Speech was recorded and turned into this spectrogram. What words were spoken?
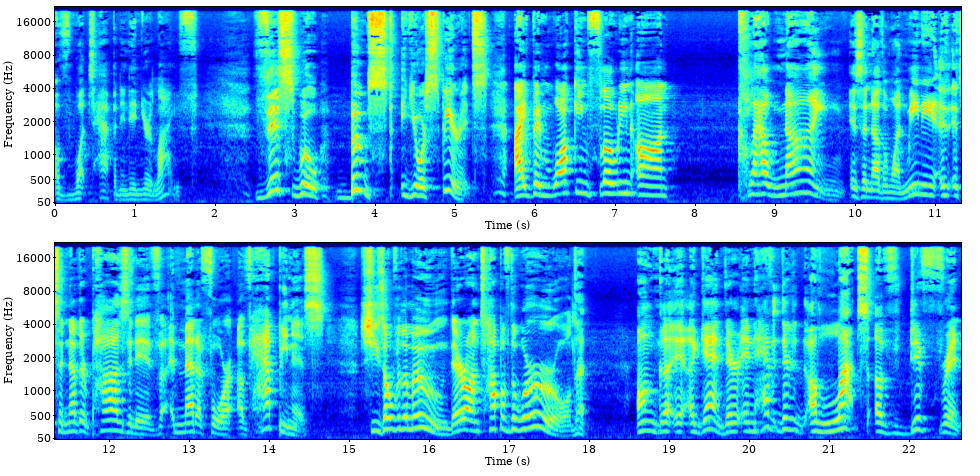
of what's happening in your life. This will boost your spirits. I've been walking, floating on cloud nine, is another one, meaning it's another positive metaphor of happiness. She's over the moon, they're on top of the world. On, again, they're in heaven. There are lots of different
